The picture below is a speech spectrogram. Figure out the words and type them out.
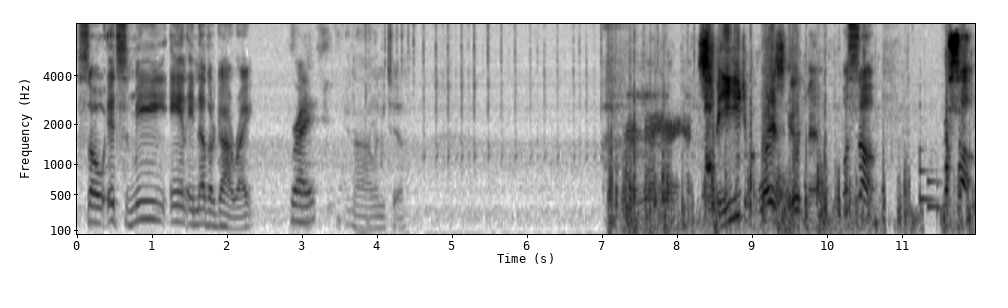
So it's me and another guy, right? Right. Nah, let me tell. Speed? What is good, man? What's up? What's up?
